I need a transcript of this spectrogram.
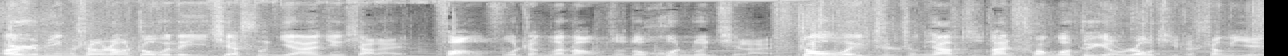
耳鸣声让周围的一切瞬间安静下来，仿佛整个脑子都混沌起来。周围只剩下子弹穿过队友肉体的声音。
